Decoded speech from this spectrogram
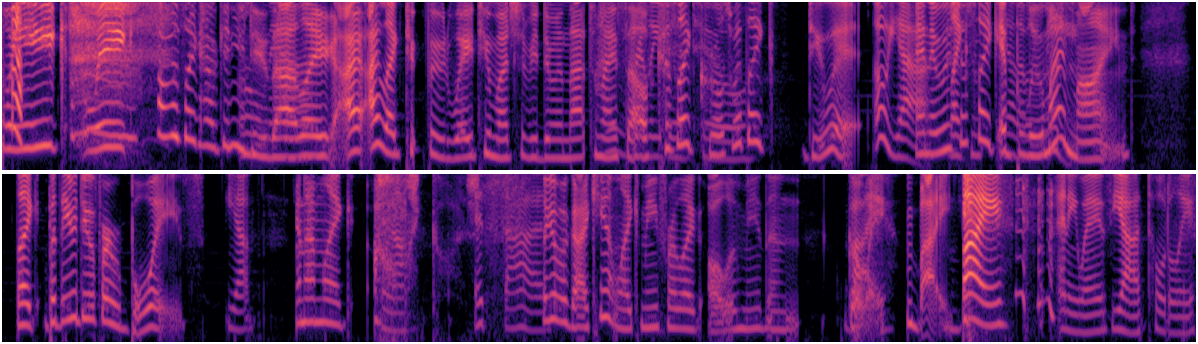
weak, weak. I was like, "How can you Oh, do that?" Like I I like to- food way too much to be doing that to I myself cuz did like girls would like do it. Oh yeah, and it was just like it yeah, blew my me. mind. Like but they would do it for boys. Yeah, And I'm like, "Oh Yeah. my gosh." it's sad. Like if a guy can't like me for like all of me, then go Bye. away. Bye. Bye. Anyways, yeah, totally.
